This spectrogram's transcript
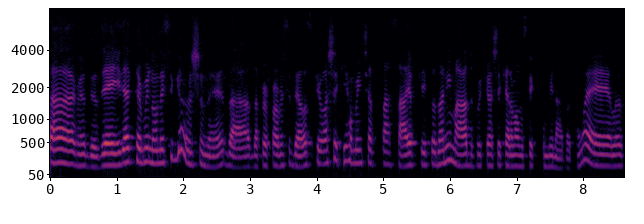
Ai, meu Deus. E aí terminou nesse gancho, né? Da, da performance delas, que eu achei que realmente ia passar. Eu fiquei todo animado, porque eu achei que era uma música que combinava com elas.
